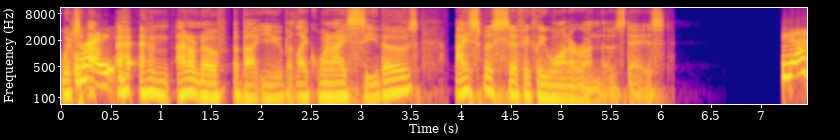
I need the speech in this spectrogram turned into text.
which Right. I, and I don't know about you, but like when I see those, I specifically want to run those days. Yeah,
